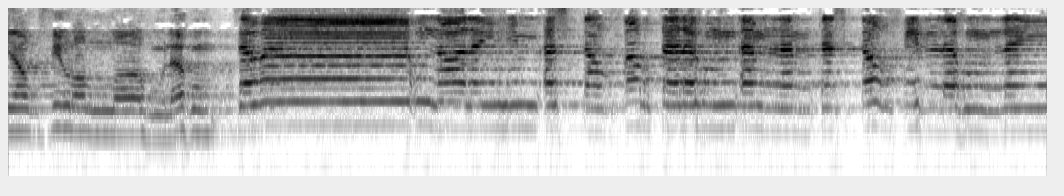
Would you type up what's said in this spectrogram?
يغفر الله لهم. سواء عليهم أستغفرت لهم أم لم تستغفر لهم لن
